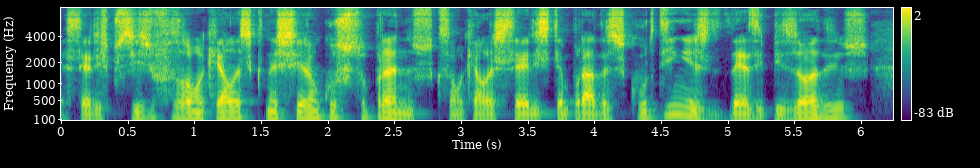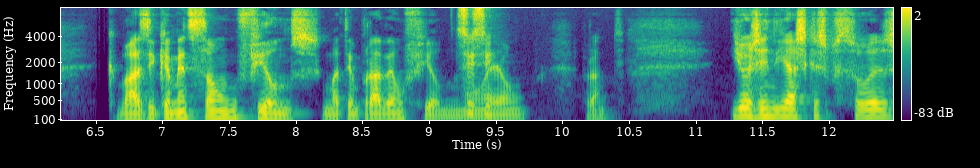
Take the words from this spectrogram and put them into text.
As séries prestígio são aquelas que nasceram com os Sopranos, que são aquelas séries de temporadas curtinhas, de 10 episódios, que basicamente são filmes. Uma temporada é um filme, Sim, não sim. é um. Pronto. E hoje em dia acho que as pessoas,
